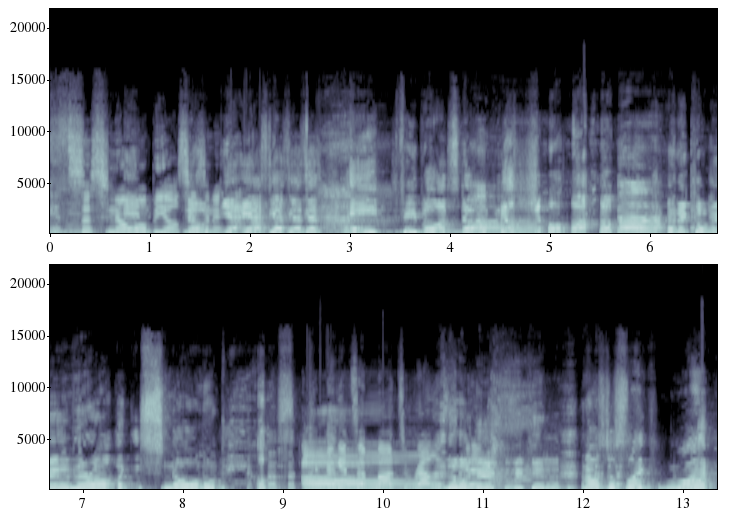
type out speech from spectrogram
It's the and- snowmobiles, no, isn't it? Yeah, yes, yes, yes, yes. Eight people on snowmobiles show up, and they come in. and They're all like snowmobiles. Can we get some mozzarella They're like, "Hey, sticks? can we get-" And I was just like, "What?"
